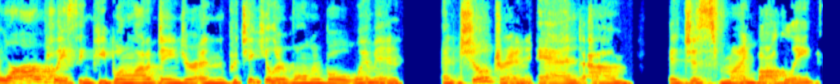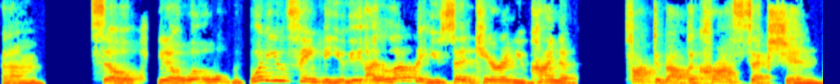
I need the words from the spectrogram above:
or are placing people in a lot of danger and in particular vulnerable women and children. And um, it's just mind-boggling. Um, so you know what what do you think you i love that you said karen you kind of talked about the cross section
